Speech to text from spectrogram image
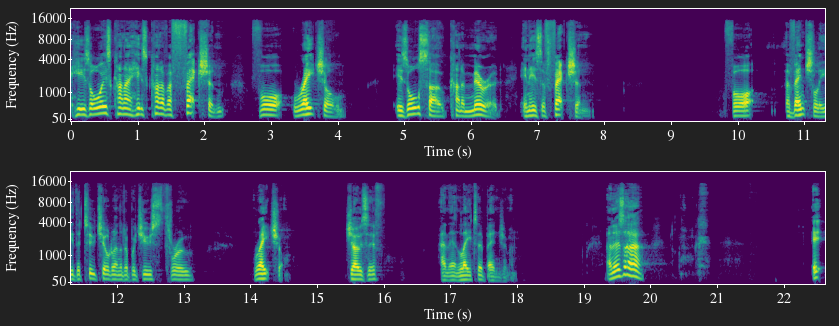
he's always kind of, his kind of affection for Rachel is also kind of mirrored in his affection for eventually the two children that are produced through Rachel, Joseph, and then later Benjamin. And there's a, it,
